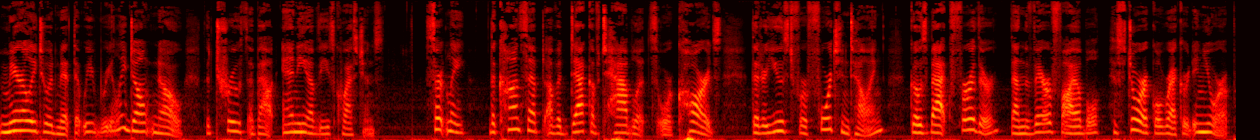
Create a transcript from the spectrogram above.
merely to admit that we really don't know the truth about any of these questions. Certainly, the concept of a deck of tablets or cards that are used for fortune telling goes back further than the verifiable historical record in Europe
